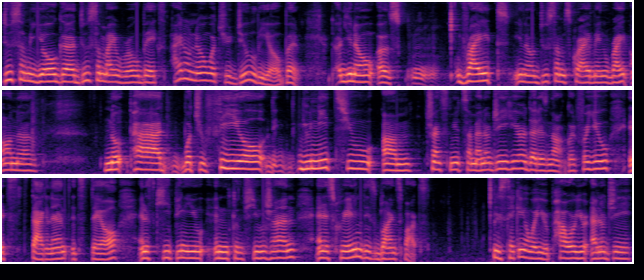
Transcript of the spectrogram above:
Do some yoga do some aerobics. I don't know what you do leo but you know uh, write you know do some scribing write on a notepad what you feel. You need to um, transmute some energy here that is not good for you. It's stagnant it's stale and it's keeping you in confusion and it's creating these blind spots. It's taking away your power your energy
